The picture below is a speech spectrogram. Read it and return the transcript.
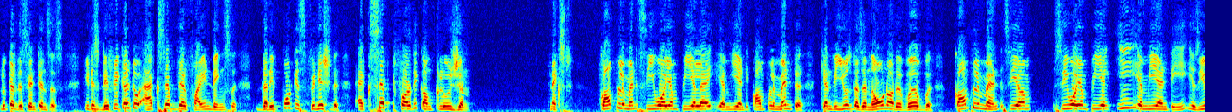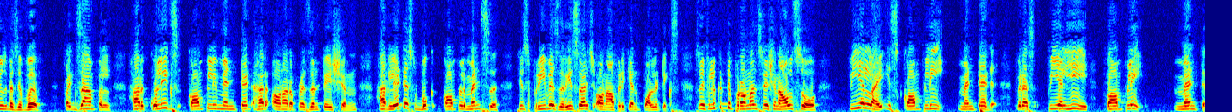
Look at the sentences. It is difficult to accept their findings. The report is finished except for the conclusion. Next. Complement, C-O-M-P-L-I-M-E-N-T. Complement can be used as a noun or a verb. Complement, C-O-M-P-L-E-M-E-N-T is used as a verb. For example, her colleagues complimented her on her presentation. Her latest book complements his previous research on African politics. So if you look at the pronunciation also, PLI is complemented, whereas PLE complement,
